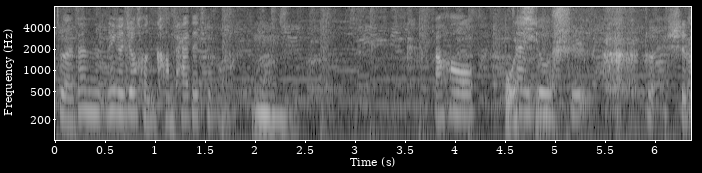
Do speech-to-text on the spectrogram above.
对，但是那个就很 competitive 嘛。嗯。然后再就是，对，是的，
